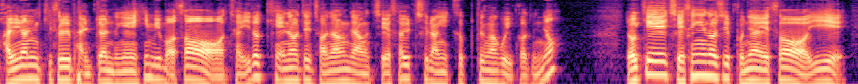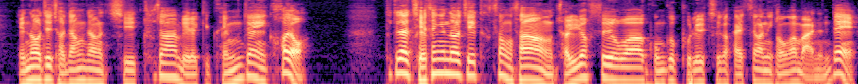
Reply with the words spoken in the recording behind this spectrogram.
관련 기술 발전 등에 힘입어서 자, 이렇게 에너지 전환 장치의 설치량이 급등하고 있거든요. 여기에 재생에너지 분야에서 이 에너지 저장 장치 투자 매력이 굉장히 커요. 특히나 재생에너지 특성상 전력 수요와 공급 불일치가 발생하는 경우가 많은데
